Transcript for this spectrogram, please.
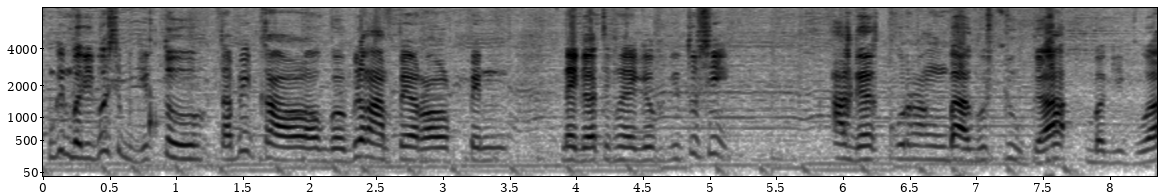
mungkin bagi gue sih begitu tapi kalau gue bilang sampai role pin negatif negatif itu sih agak kurang bagus juga bagi gue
